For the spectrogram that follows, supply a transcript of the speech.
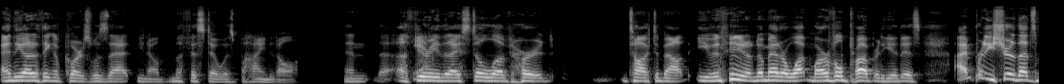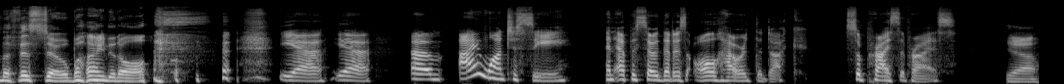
And the other thing, of course, was that you know Mephisto was behind it all. And a theory yeah. that I still loved heard talked about, even you know, no matter what Marvel property it is, I'm pretty sure that's Mephisto behind it all. yeah, yeah. Um, I want to see an episode that is all Howard the Duck. Surprise, surprise. Yeah.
